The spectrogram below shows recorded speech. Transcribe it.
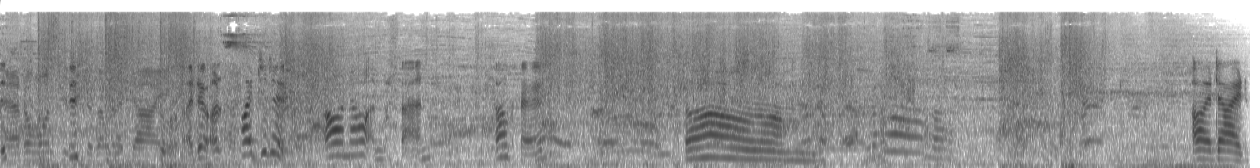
And I don't want to because I'm gonna die. I don't. Oh, I did it. Oh, now I understand. Okay. Um. Oh, I died.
